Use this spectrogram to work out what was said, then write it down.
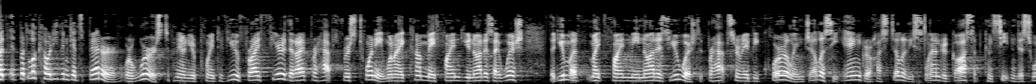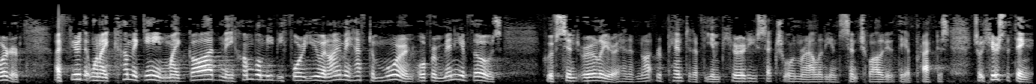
But, but look how it even gets better or worse, depending on your point of view. For I fear that I perhaps, verse 20, when I come may find you not as I wish, that you might, find me not as you wish, that perhaps there may be quarreling, jealousy, anger, hostility, slander, gossip, conceit, and disorder. I fear that when I come again, my God may humble me before you, and I may have to mourn over many of those who have sinned earlier and have not repented of the impurity, sexual immorality, and sensuality that they have practiced. So here's the thing.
